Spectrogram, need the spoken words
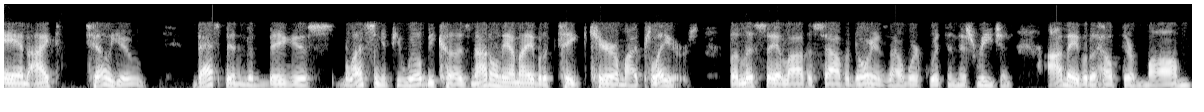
And I tell you, that's been the biggest blessing, if you will, because not only am I able to take care of my players, but let's say a lot of the Salvadorians I work with in this region, I'm able to help their mom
